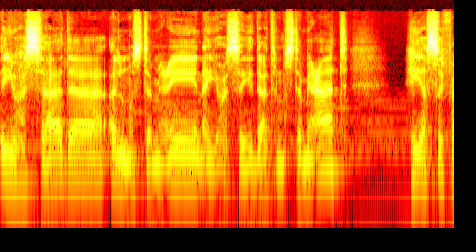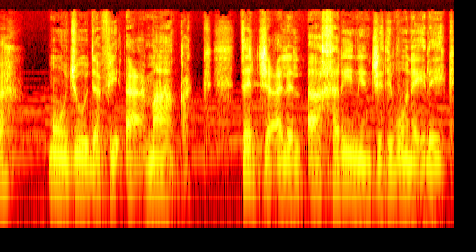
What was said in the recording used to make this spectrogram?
أيها السادة المستمعين أيها السيدات المستمعات هي صفة موجودة في أعماقك. تجعل الآخرين ينجذبون إليك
